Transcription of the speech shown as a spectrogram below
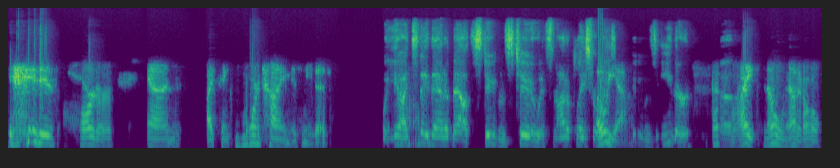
It is harder and I think more time is needed. Well, yeah, I'd say um, that about students too. It's not a place for oh yeah students either. That's uh, right. No, not at all.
